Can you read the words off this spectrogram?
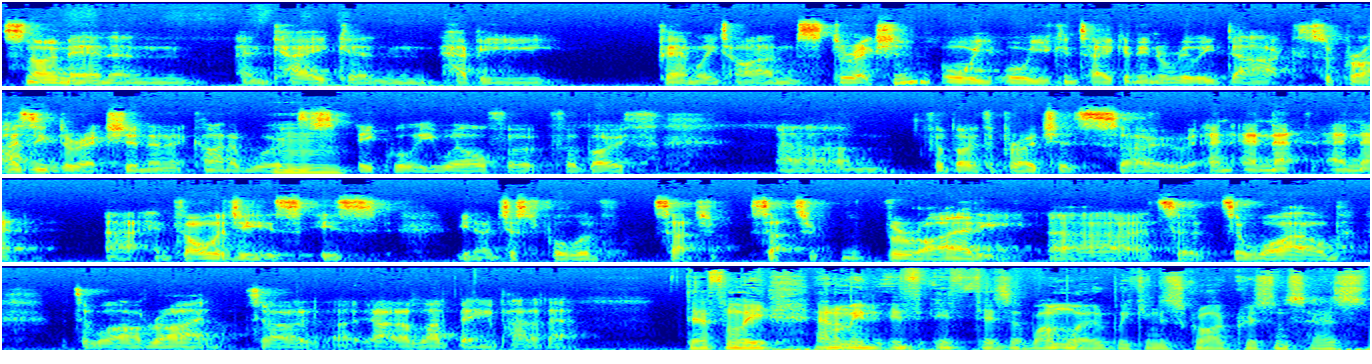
snowman and and cake and happy family times direction, or or you can take it in a really dark, surprising direction, and it kind of works equally well for for both um, for both approaches. So and and that and that uh, anthology is is you know just full of such such variety. Uh, it's a it's a wild it's a wild ride. So I, I love being a part of that. Definitely. And I mean, if, if there's a one word we can describe Christmas as,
